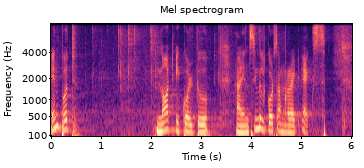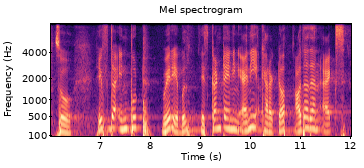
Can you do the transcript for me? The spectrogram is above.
input not equal to and in single quotes i'm gonna write x. So if the input variable is containing any character other than x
